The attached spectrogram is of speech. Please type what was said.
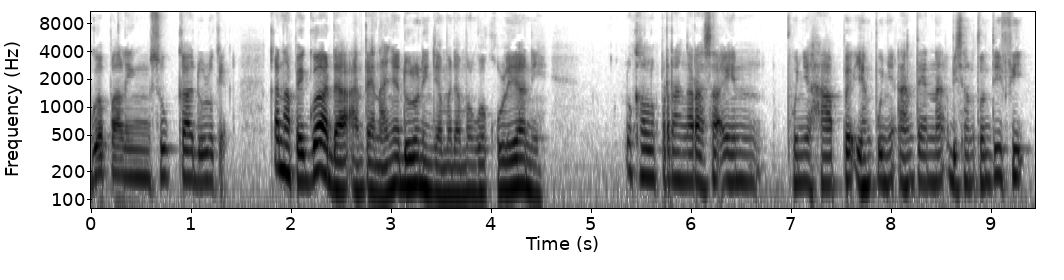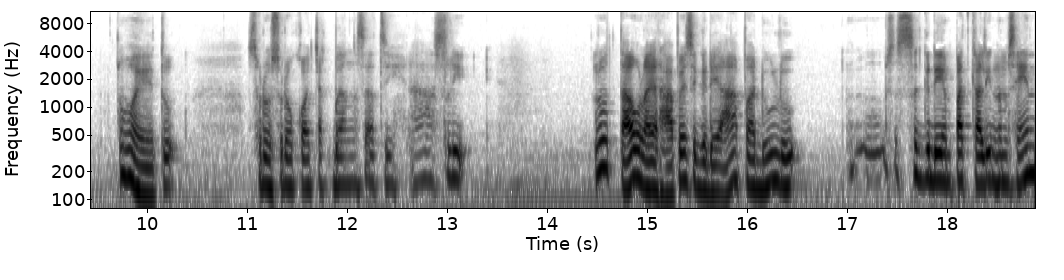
gue paling suka dulu kayak kan HP gue ada antenanya dulu nih zaman zaman gue kuliah nih. Lo kalau pernah ngerasain punya HP yang punya antena bisa nonton TV wah itu seru-seru kocak bangsat sih asli. Lu tahu layar HP segede apa dulu segede 4 kali 6 cm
